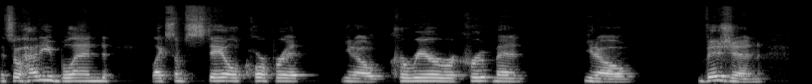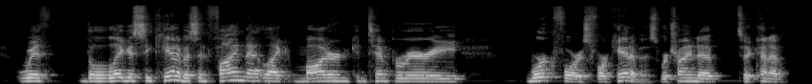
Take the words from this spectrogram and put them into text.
And so how do you blend like some stale corporate, you know, career recruitment, you know, vision with the legacy cannabis and find that like modern contemporary workforce for cannabis. We're trying to to kind of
